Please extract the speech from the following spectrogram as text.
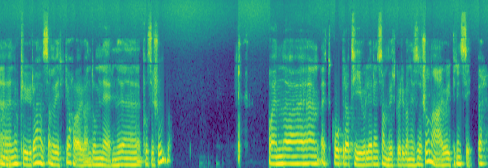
Eh, Nortura samvirke har jo en dominerende posisjon. Og en, eh, et kooperativ eller en samvirkeorganisasjon er jo i prinsippet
